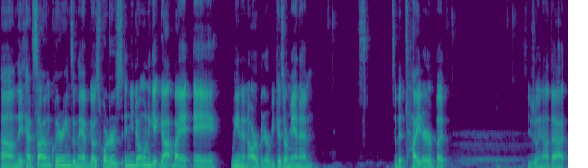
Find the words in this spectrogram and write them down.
Um, they've had Silent Clearings and they have Ghost Quarters, and you don't want to get got by a, a Leonin Arbiter because our mana is a bit tighter, but usually not that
